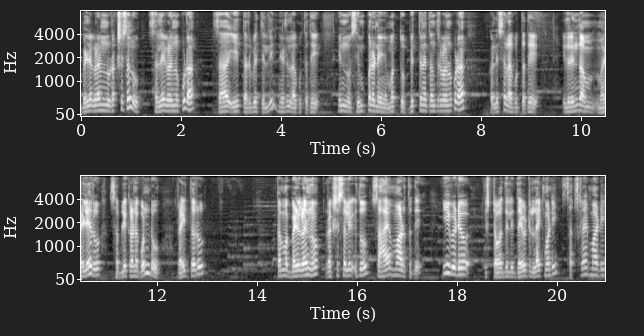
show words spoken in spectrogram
ಬೆಳೆಗಳನ್ನು ರಕ್ಷಿಸಲು ಸಲಹೆಗಳನ್ನು ಕೂಡ ಸಹ ಈ ತರಬೇತಿಯಲ್ಲಿ ನೀಡಲಾಗುತ್ತದೆ. ಇನ್ನು ಸಿಂಪರಣೆ ಮತ್ತು ಬಿತ್ತನೆ ತಂತ್ರಗಳನ್ನು ಕೂಡ ಕಲಿಸಲಾಗುತ್ತದೆ. ಇದರಿಂದ ಮಹಿಳೆಯರು ಸಬಲೀಕರಣಗೊಂಡು ರೈತರು ತಮ್ಮ ಬೆಳೆಗಳನ್ನು ರಕ್ಷಿಸಲು ಇದು ಸಹಾಯ ಮಾಡುತ್ತದೆ. ಈ ವಿಡಿಯೋ ಇಷ್ಟವಾದಲ್ಲಿ ದಯವಿಟ್ಟು ಲೈಕ್ ಮಾಡಿ, ಸಬ್ಸ್ಕ್ರೈಬ್ ಮಾಡಿ.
